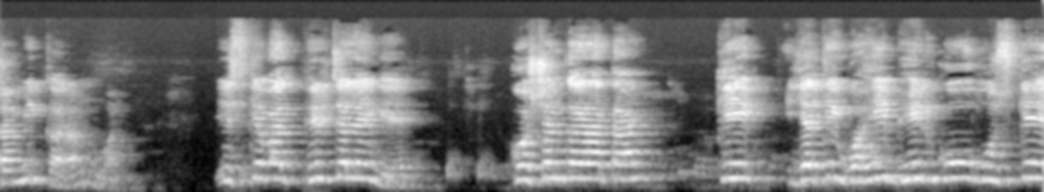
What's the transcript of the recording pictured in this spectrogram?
समीकरण वन इसके बाद फिर चलेंगे। क्वेश्चन कर रहा था कि यदि वही भिन्न को उसके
